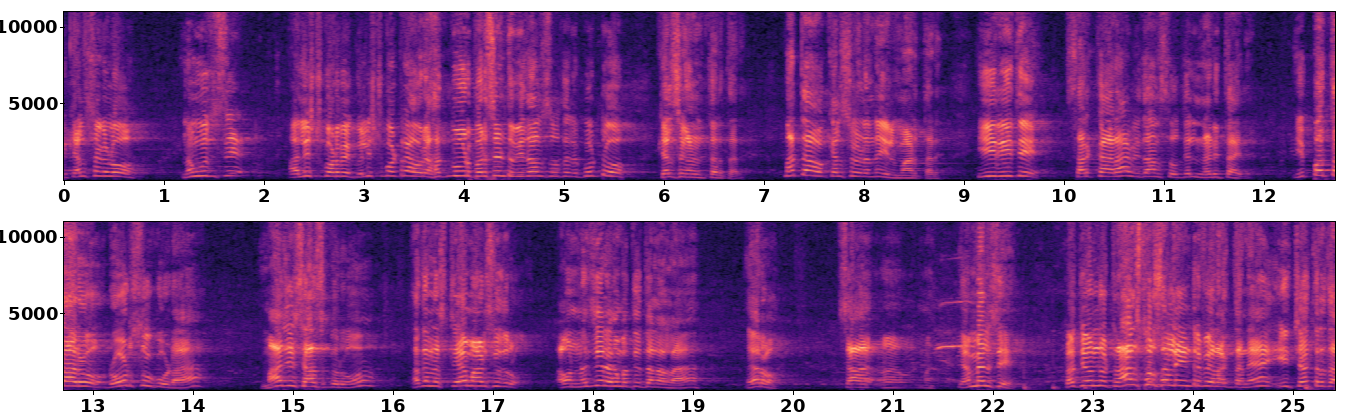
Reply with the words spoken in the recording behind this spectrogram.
ಕೆಲಸಗಳು ನಮೂದಿಸಿ ಆ ಲಿಸ್ಟ್ ಕೊಡಬೇಕು. ಲಿಸ್ಟ್ ಕೊಟ್ಟರೆ ಅವರು ಹದಿಮೂರು ಪರ್ಸೆಂಟ್ ವಿಧಾನಸೌಧದಲ್ಲಿ ಕೊಟ್ಟು ಕೆಲಸಗಳನ್ನ ತರ್ತಾರೆ. ಮತ್ತು ಆ ಕೆಲಸಗಳನ್ನು ಇಲ್ಲಿ ಮಾಡ್ತಾರೆ. ಈ ರೀತಿ ಸರ್ಕಾರ ವಿಧಾನಸೌಧದಲ್ಲಿ ನಡೀತಾ ಇದೆ. ಇಪ್ಪತ್ತಾರು ರೋಡ್ಸು ಕೂಡ ಮಾಜಿ ಶಾಸಕರು ಅದನ್ನು ಸ್ಟೇ ಮಾಡಿಸಿದ್ರು. ಅವನು ನಜೀರ್ ಅಹಮದ್ ಇದ್ದಾನಲ್ಲ, ಯಾರು? ಶಾ ಎಂ ಎಲ್ ಸಿ. ಪ್ರತಿಯೊಂದು ಟ್ರಾನ್ಸ್ಫರ್ಸಲ್ಲಿ ಇಂಟರ್ಫಿಯರ್ ಆಗ್ತಾನೆ. ಈ ಕ್ಷೇತ್ರದ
